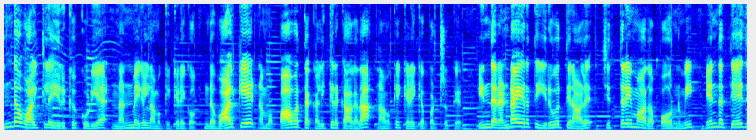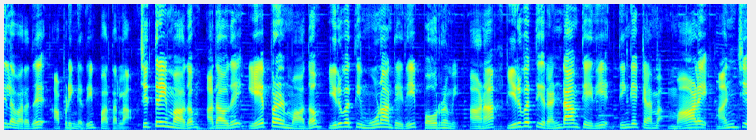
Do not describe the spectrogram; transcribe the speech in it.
இந்த வாழ்க்கையில இருக்கக்கூடிய நன்மைகள் நமக்கு கிடைக்கும். இந்த வாழ்க்கையே நம்ம பாவத்தை கழிக்கிறதுக்காக தான் நமக்கு கிடைக்கப்பட்டிருக்கு. இந்த ரெண்டாயிரத்தி இருபத்தி நாலு சித்திரை மாத பௌர்ணமி எந்த தேதியில் வரது அப்படிங்கிறதையும் பார்த்துடலாம். சித்திரை மாதம் அதாவது ஏப்ரல் மாதம் இருபத்தி மூணாம் தேதி பௌர்ணமி. ஆனால் இருபத்தி ரெண்டாம் தேதி திங்கட்கிழமை மாலை அஞ்சு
